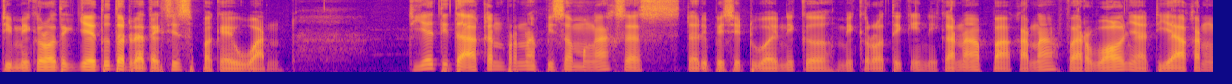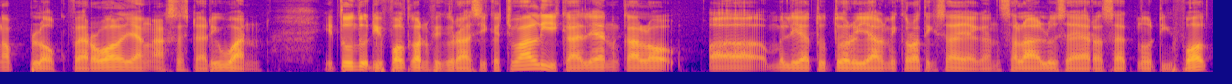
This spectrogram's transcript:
Di mikrotiknya itu terdeteksi sebagai WAN dia tidak akan pernah bisa mengakses dari PC2 ini ke mikrotik ini. Karena apa? Karena firewallnya dia akan ngeblok firewall yang akses dari WAN. Itu untuk default konfigurasi. Kecuali kalian kalau uh, melihat tutorial mikrotik saya kan selalu saya reset no default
